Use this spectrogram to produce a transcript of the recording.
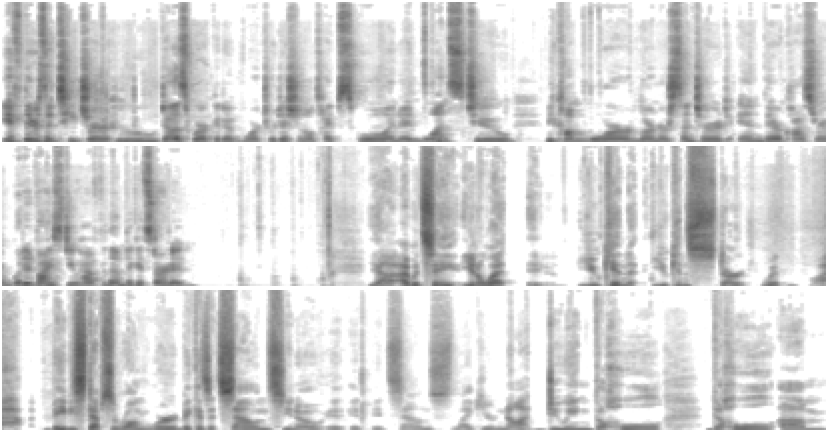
if there's a teacher who does work at a more traditional type school and, and wants to become more learner centered in their classroom, what advice do you have for them to get started? Yeah, I would say, you know what, you can you can start with baby steps the wrong word because it sounds, you know, it, it, it sounds like you're not doing the whole the whole um,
